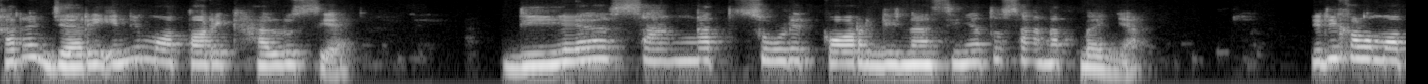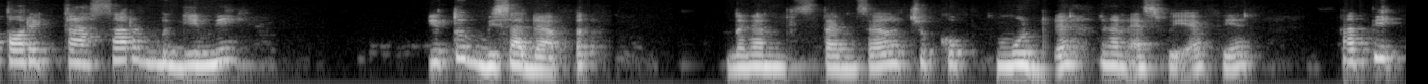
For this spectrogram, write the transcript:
karena jari ini motorik halus ya dia sangat sulit koordinasinya tuh sangat banyak jadi kalau motorik kasar begini itu bisa dapet dengan stem cell cukup mudah dengan SVF ya tapi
